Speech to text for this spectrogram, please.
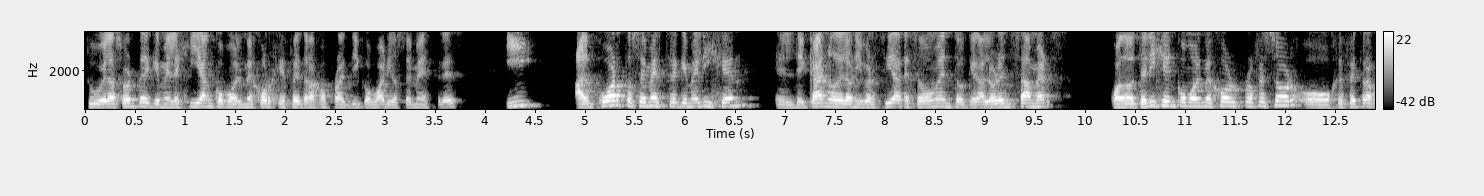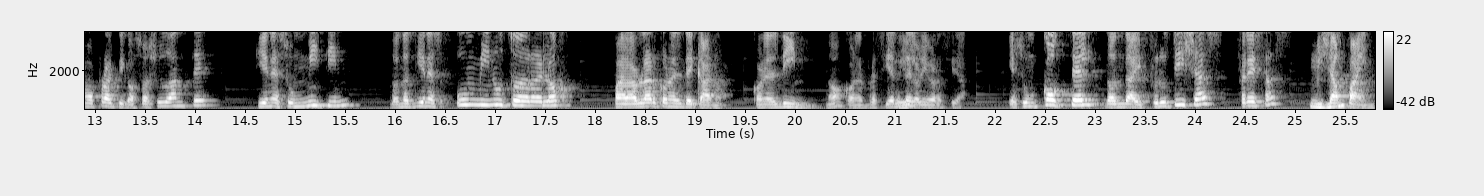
tuve la suerte de que me elegían como el mejor jefe de trabajos prácticos varios semestres y al cuarto semestre que me eligen, el decano de la universidad en ese momento, que era Loren Summers, cuando te eligen como el mejor profesor o jefe de trabajos prácticos o ayudante, tienes un meeting donde tienes un minuto de reloj para hablar con el decano, con el dean, ¿no? con el presidente de la universidad. es un cóctel donde hay frutillas, fresas y champagne.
